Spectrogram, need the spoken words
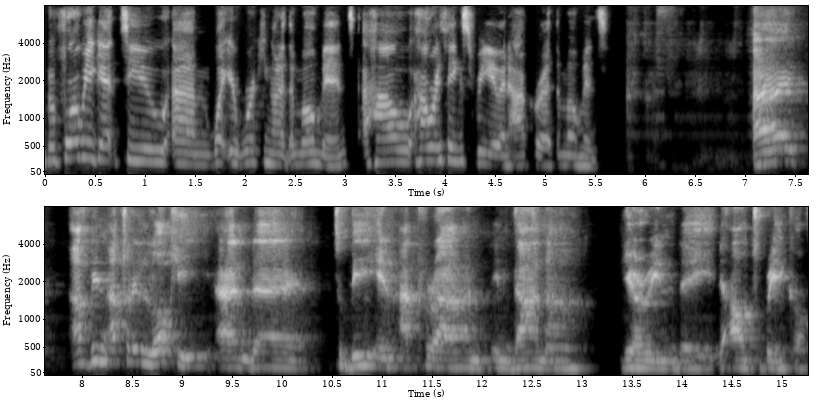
before we get to um, what you're working on at the moment how how are things for you in accra at the moment? I i've been actually lucky and uh, to be in accra and in ghana during the, the outbreak of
